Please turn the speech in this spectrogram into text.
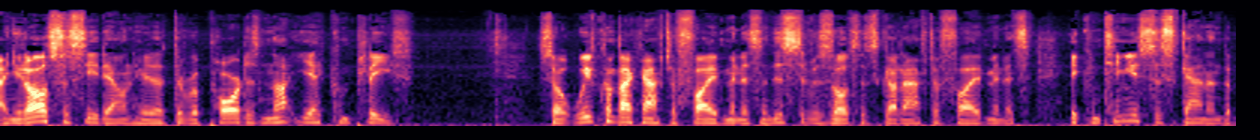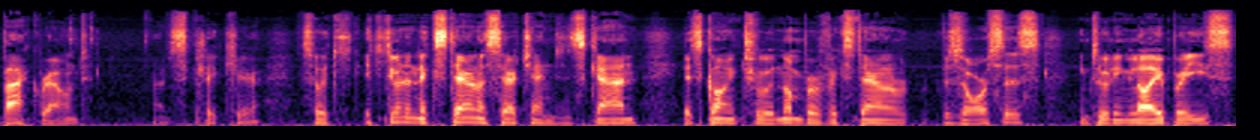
And you'll also see down here that the report is not yet complete. So we've come back after five minutes and this is the result it's got after five minutes. It continues to scan in the background. I'll just click here. So it's, it's doing an external search engine scan. It's going through a number of external resources, including libraries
